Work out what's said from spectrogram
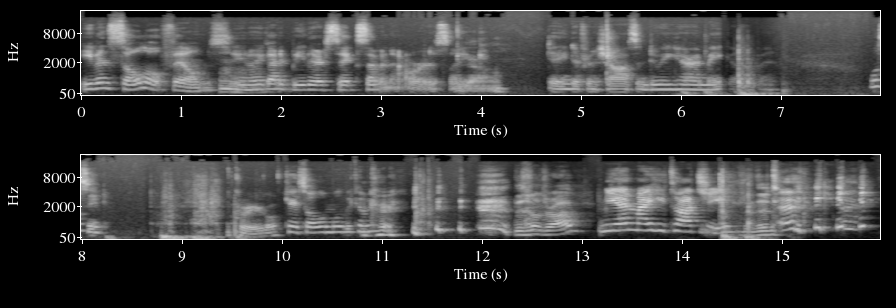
Even solo films, you know, you mm. got to be there six, seven hours, like Yeah. getting different shots and doing hair and makeup, and we'll see. Career goal. Okay, solo movie coming. Digital drop? Me and my Hitachi.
